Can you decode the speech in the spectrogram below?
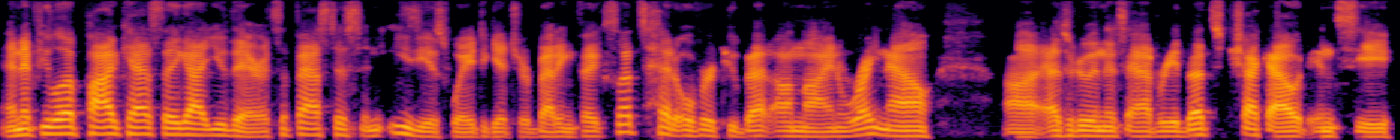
And if you love podcasts, they got you there. It's the fastest and easiest way to get your betting fix. Let's head over to Bet Online right now. Uh, as we're doing this ad read, let's check out and see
